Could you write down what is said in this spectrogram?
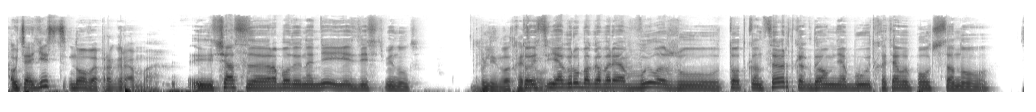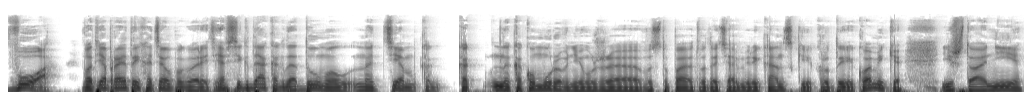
А у тебя есть новая программа? И сейчас э, работаю над ней, есть 10 минут. Блин, вот хотел... То есть я, грубо говоря, выложу тот концерт, когда у меня будет хотя бы полчаса нового. Во! Вот я про это и хотел поговорить. Я всегда, когда думал над тем, как, как, на каком уровне уже выступают вот эти американские крутые комики, и что они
